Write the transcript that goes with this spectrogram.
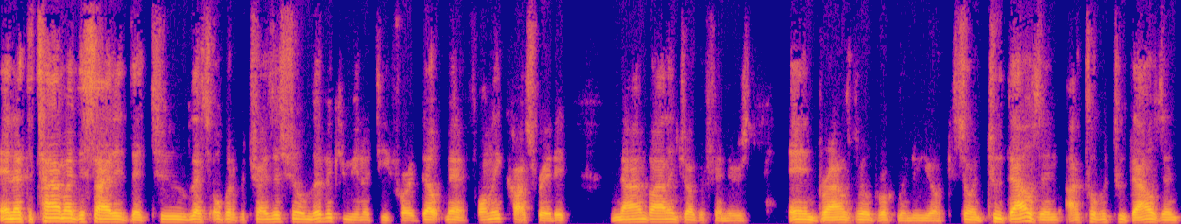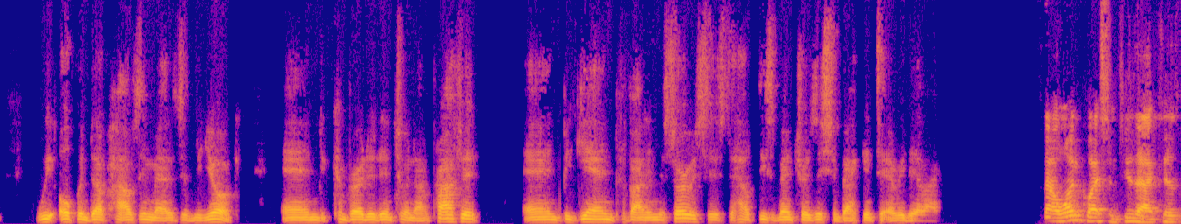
And at the time, I decided that to let's open up a transitional living community for adult men formerly incarcerated, nonviolent drug offenders in Brownsville, Brooklyn, New York. So in 2000, October 2000, we opened up Housing Matters of New York and converted into a nonprofit and began providing the services to help these men transition back into everyday life. Now, one question to that, because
